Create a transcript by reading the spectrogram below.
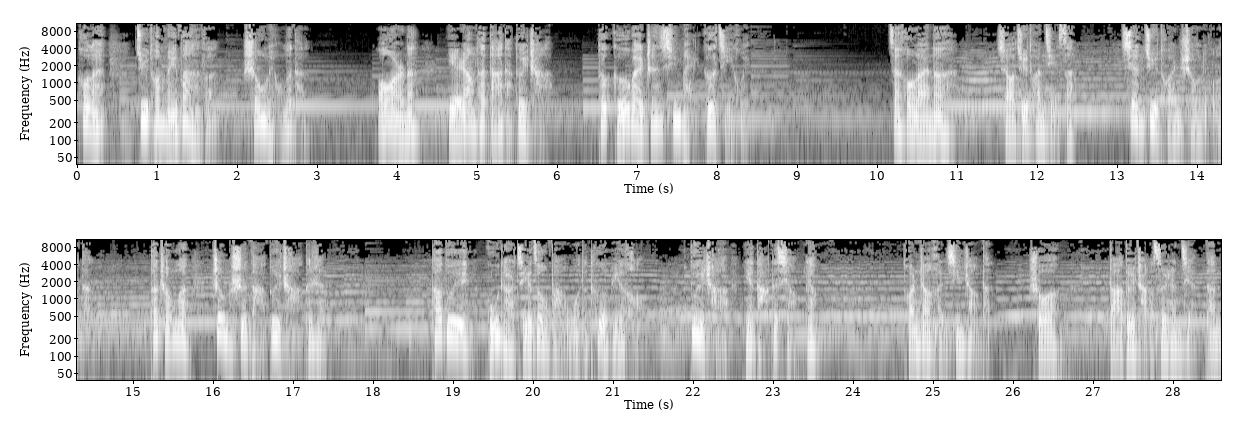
后来剧团没办法收留了他，偶尔呢也让他打打对茶，他格外珍惜每个机会。再后来呢，小剧团解散，县剧团收留了他。他成了正式打对茶的人。他对鼓点节奏把握的特别好，对茶也打得响亮。团长很欣赏他，说：“打对茶虽然简单，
